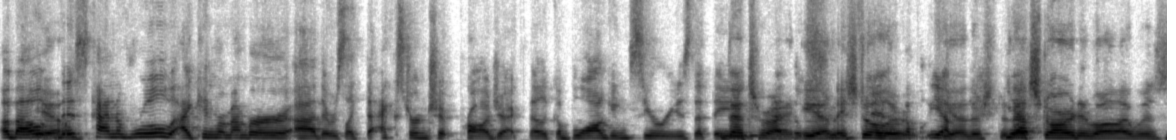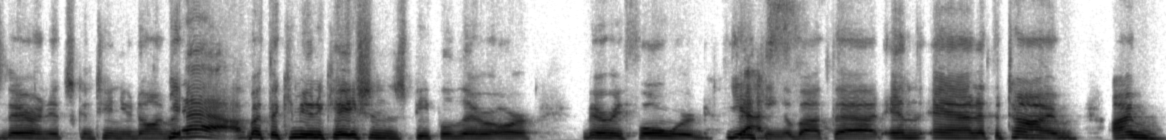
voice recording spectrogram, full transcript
about yeah. this kind of rule. I can remember uh, there was like the externship project, like a blogging series that they. That's right. Yeah, they still are. Yep. Yeah, yep. that started while I was there, and it's continued on. But, yeah. But the communications people there are very forward thinking yes. about that, and and at the time, I'm.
